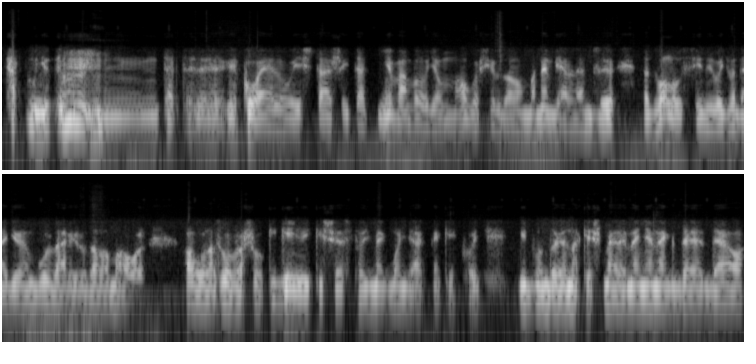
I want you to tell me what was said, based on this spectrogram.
Hát mondjuk tehát Coelho és társai, tehát nyilvánvaló, hogy a magos irodalomban nem jellemző, tehát valószínű, hogy van egy olyan bulvárirodalom, ahol ahol az olvasók igénylik is ezt, hogy megmondják nekik, hogy mit gondoljanak és merre menjenek, de, de a,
